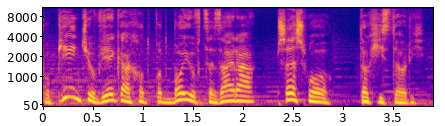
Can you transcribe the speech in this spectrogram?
po pięciu wiekach od podbojów Cezara przeszło do historii.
